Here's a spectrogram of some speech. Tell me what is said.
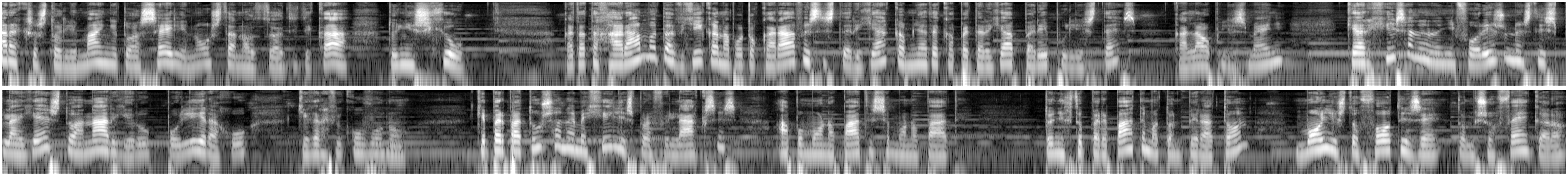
άραξε στο λιμάνι του Ασέλινου στα νοτιοδυτικά του νησιού. Κατά τα χαράματα βγήκαν από το καράβι στη στεριά καμιά δεκαπετεριά περίπου ληστές, καλά οπλισμένοι, και αρχίσαν να νηφορίζουν στις πλαγιές του Ανάργυρου, Πολύραχου και Γραφικού βουνού, και περπατούσαν με χίλιες προφυλάξεις από μονοπάτι σε μονοπάτι. Το νυχτοπερπάτημα των πειρατών μόλις το φώτιζε το μισοφέγγαρο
